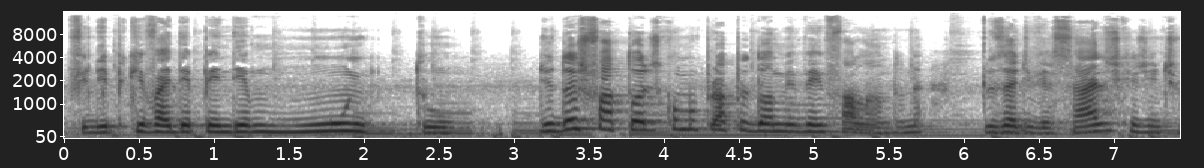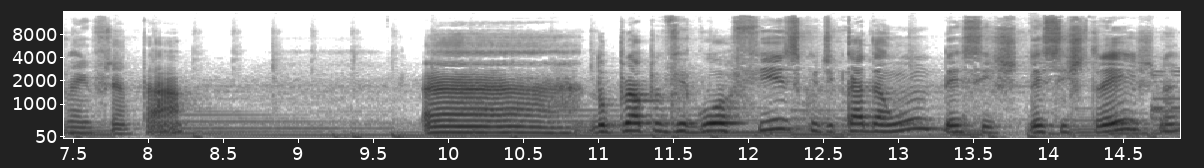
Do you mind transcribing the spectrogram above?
Felipe, que vai depender muito de dois fatores, como o próprio Domi vem falando, né? Dos adversários que a gente vai enfrentar, ah, do próprio vigor físico de cada um desses, desses três, né?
